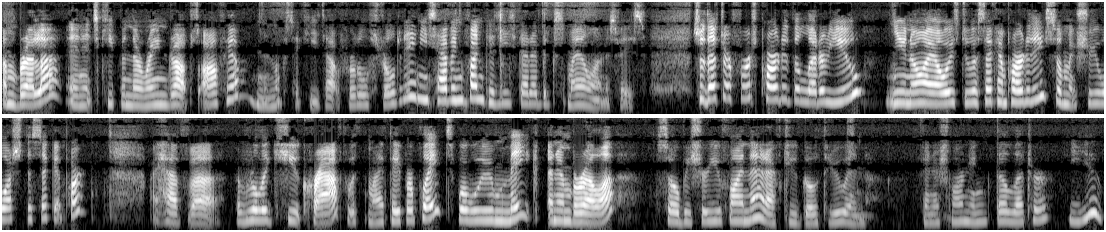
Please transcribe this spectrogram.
umbrella, and it's keeping the raindrops off him. And it looks like he's out for a little stroll today, and he's having fun because he's got a big smile on his face. So that's our first part of the letter U. You know, I always do a second part of these, so make sure you watch the second part. I have uh, a really cute craft with my paper plates where we make an umbrella. So be sure you find that after you go through and finish learning the letter U.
